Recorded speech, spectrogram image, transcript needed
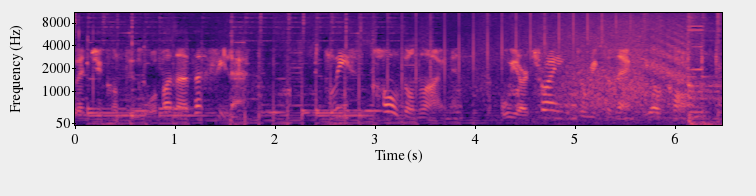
będzie kontynuowana za chwilę. Please hold online. We are trying to reconnect your call.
